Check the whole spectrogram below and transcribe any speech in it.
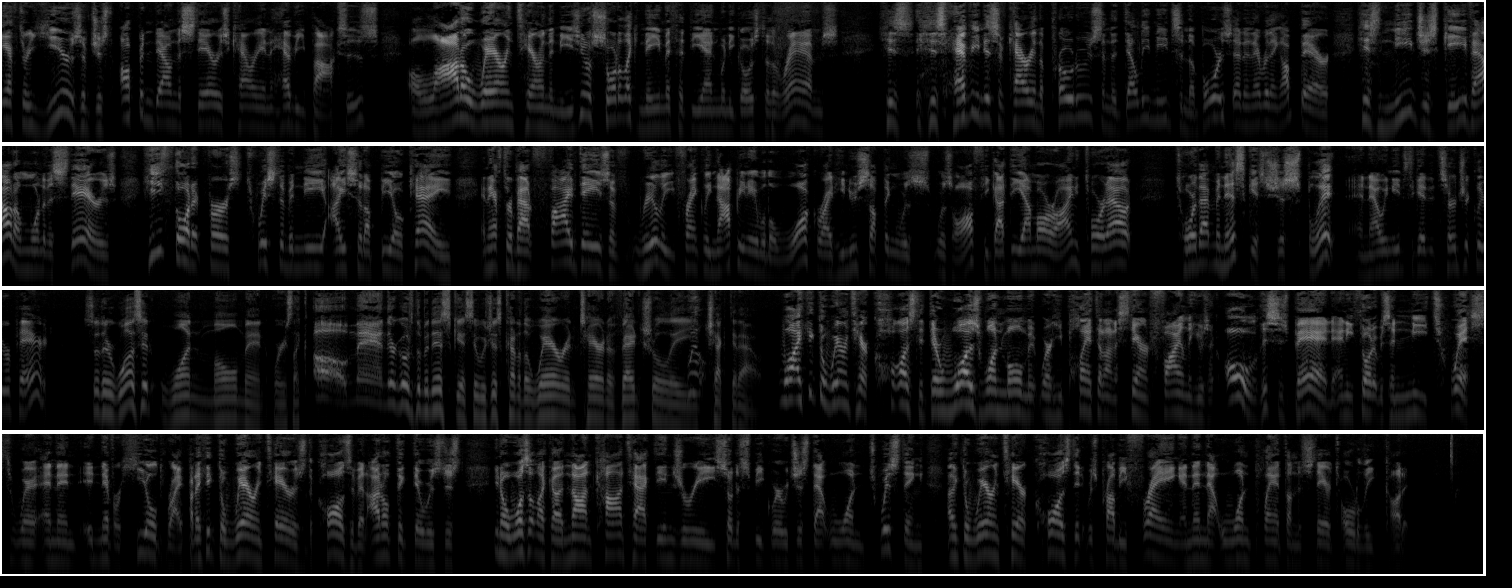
after years of just up and down the stairs carrying heavy boxes, a lot of wear and tear on the knees, you know, sort of like Namath at the end when he goes to the Rams his his heaviness of carrying the produce and the deli meats and the boar's head and everything up there, his knee just gave out on one of the stairs. He thought at first, twist of a knee, ice it up, be okay. And after about five days of really, frankly, not being able to walk right, he knew something was was off. He got the MRI and he tore it out, tore that meniscus, just split, and now he needs to get it surgically repaired. So there wasn't one moment where he's like, "Oh man, there goes the meniscus." It was just kind of the wear and tear, and eventually Well- he checked it out. Well, I think the wear and tear caused it. There was one moment where he planted on a stair, and finally he was like, "Oh, this is bad," and he thought it was a knee twist, where and then it never healed right. But I think the wear and tear is the cause of it. I don't think there was just, you know, it wasn't like a non-contact injury, so to speak, where it was just that one twisting. I think the wear and tear caused it. It was probably fraying, and then that one plant on the stair totally cut it.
